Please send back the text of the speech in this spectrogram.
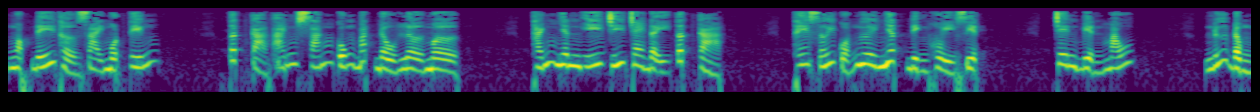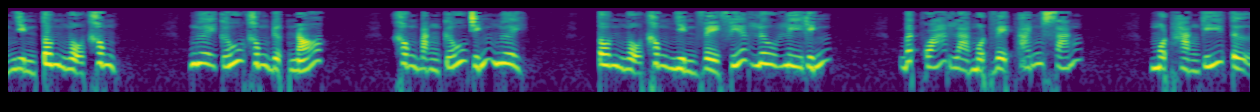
ngọc đế thở dài một tiếng, tất cả ánh sáng cũng bắt đầu lờ mờ, thánh nhân ý chí che đậy tất cả, thế giới của ngươi nhất định hủy diệt, trên biển máu, nữ đồng nhìn tôn ngộ không, ngươi cứu không được nó, không bằng cứu chính ngươi, tôn ngộ không nhìn về phía lưu ly kính, bất quá là một vệt ánh sáng, một hàng ký tự,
